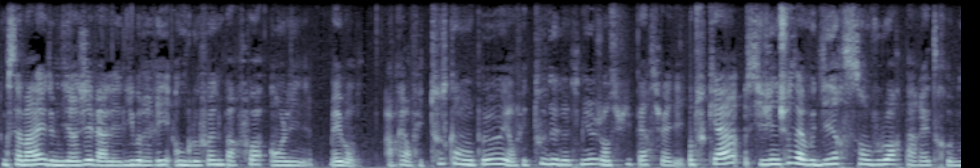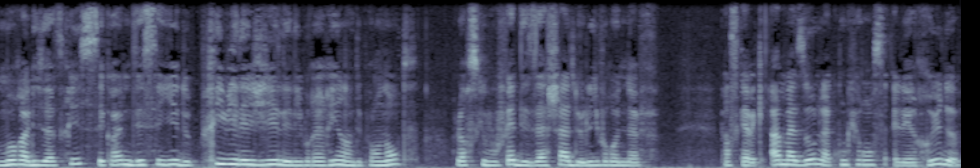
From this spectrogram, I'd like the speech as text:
Donc ça m'arrive de me diriger vers les librairies anglophones parfois en ligne. Mais bon, après, on fait tous comme on peut et on fait tous de notre mieux, j'en suis persuadée. En tout cas, si j'ai une chose à vous dire sans vouloir paraître moralisatrice, c'est quand même d'essayer de privilégier les librairies indépendantes lorsque vous faites des achats de livres neufs. Parce qu'avec Amazon, la concurrence, elle est rude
